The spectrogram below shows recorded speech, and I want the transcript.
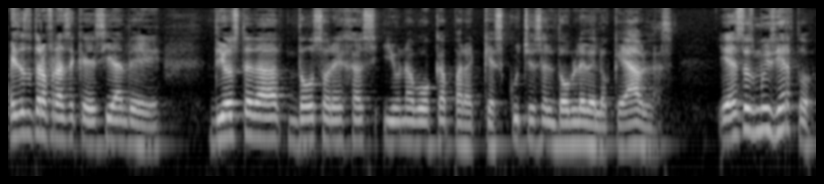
esa es otra frase que decía de Dios te da dos orejas y una boca para que escuches el doble de lo que hablas. Y esto es muy cierto.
